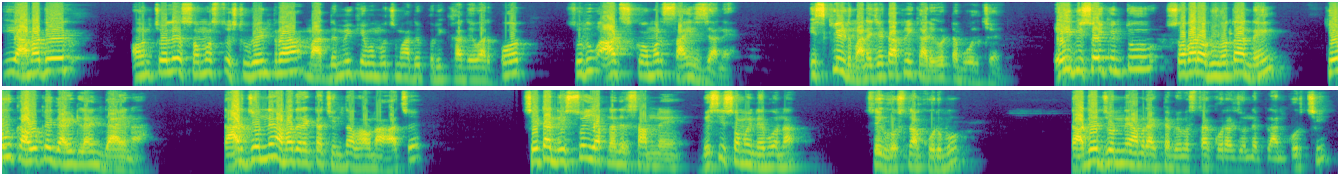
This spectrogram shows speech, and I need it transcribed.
কি আমাদের অঞ্চলের সমস্ত স্টুডেন্টরা মাধ্যমিক এবং উচ্চ মাধ্যমিক পরীক্ষা দেওয়ার পর শুধু আর্টস কমার্স সায়েন্স জানে। স্কিল্ড মানে যেটা আপনি কারিগরটা বলছেন। এই বিষয়ে কিন্তু সবার অভিজ্ঞতা নেই। কেউ কাউকে গাইডলাইন দেয় না। তার জন্য আমাদের একটা চিন্তা ভাবনা আছে। সেটা নিশ্চয়ই আপনাদের সামনে বেশি সময় নেব না। সে ঘোষণা করব। তাদের জন্য আমরা একটা ব্যবস্থা করার জন্য প্ল্যান করছি।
